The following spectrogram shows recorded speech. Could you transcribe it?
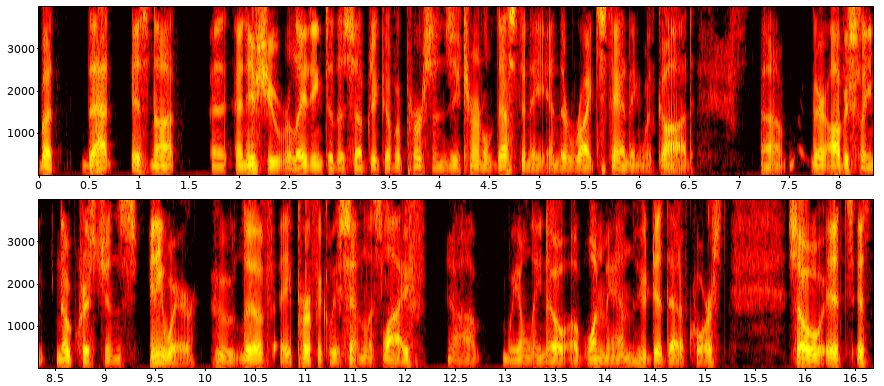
But that is not a, an issue relating to the subject of a person's eternal destiny and their right standing with God. Uh, there are obviously no Christians anywhere who live a perfectly sinless life. Uh, we only know of one man who did that, of course. So it's it's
